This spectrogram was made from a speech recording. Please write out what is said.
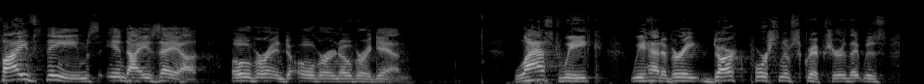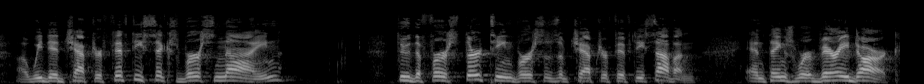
five themes in Isaiah over and over and over again. Last week, we had a very dark portion of Scripture that was, uh, we did chapter 56, verse 9 through the first 13 verses of chapter 57. And things were very dark.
